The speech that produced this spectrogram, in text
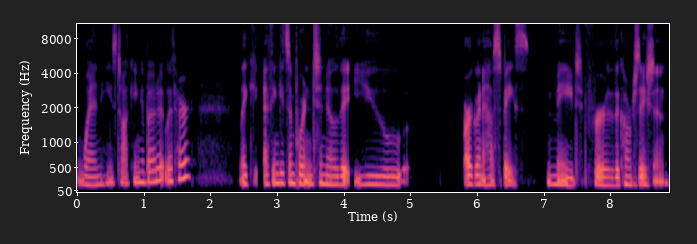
when he's talking about it with her. Like, I think it's important to know that you are going to have space made for the conversation.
